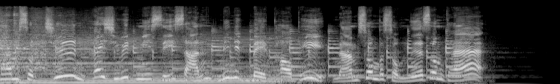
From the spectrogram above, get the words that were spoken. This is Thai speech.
ความสดชื่น ให้ชีวิตมีสีสันมินิเบรกเผาพี่ น้ำส้มผสมเนื้อส้มแท้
